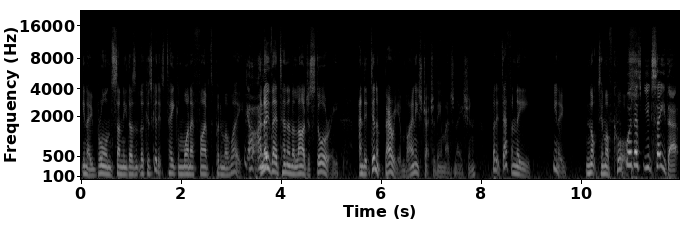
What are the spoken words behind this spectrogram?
you know, Braun suddenly doesn't look as good. It's taken one F5 to put him away. Yeah, I I, know know- they're telling a larger story, and it didn't bury him by any stretch of the imagination, but it definitely, you know, knocked him off course. Well, that's, you'd say that,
